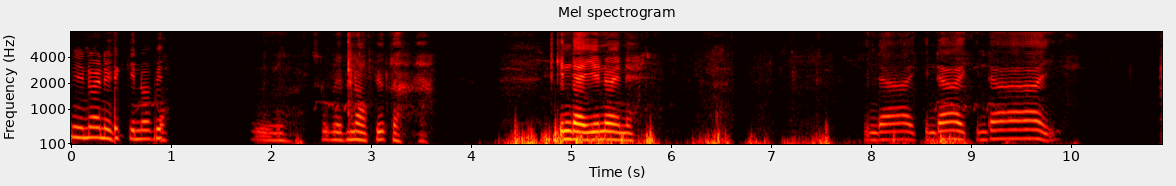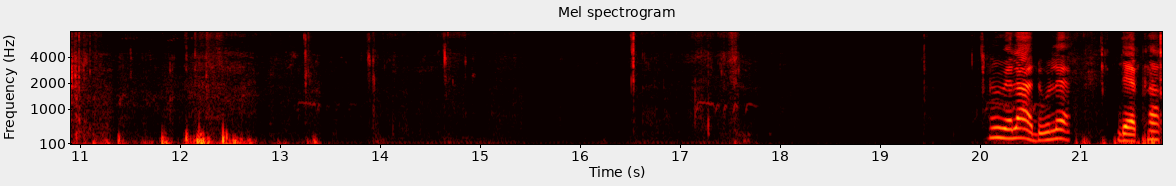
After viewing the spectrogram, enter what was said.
นี่หน้อยนี่จะกินว่าพี่เออสุกเลยพี่น้องพี่ค่ะ กินได้ยังน้อยเนี่ยกินได้กินได้กินได้เวลาดูแลแดดคัก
